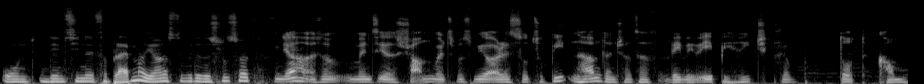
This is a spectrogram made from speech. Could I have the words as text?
Und in dem Sinne verbleiben wir. Jan, hast du wieder das Schlusswort? Ja, also wenn ihr schauen wollt, was wir alles so zu bieten haben, dann schaut auf www.berichclub.com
